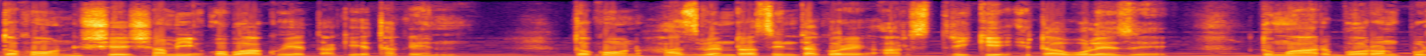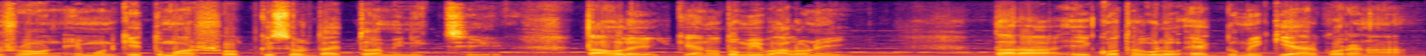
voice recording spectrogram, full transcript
তখন সেই স্বামী অবাক হয়ে তাকিয়ে থাকেন। তখন হাজব্যান্ডরা চিন্তা করে, আর স্ত্রীকে এটাও বলে যে, তোমার বরণ পোষণ এমনকি তোমার সব কিছুর দায়িত্ব আমি নিচ্ছি। তাহলে কেন তুমি ভালো নেই? তারা এই কথাগুলো একদমই কেয়ার করে না।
